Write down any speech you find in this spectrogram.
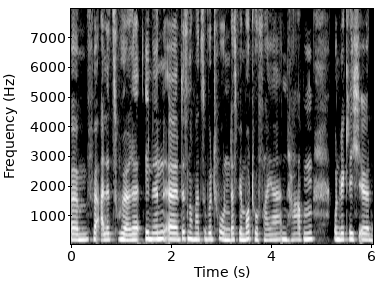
ähm, für alle ZuhörerInnen, äh, das nochmal zu betonen, dass wir Motto-Feiern haben und wirklich äh,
